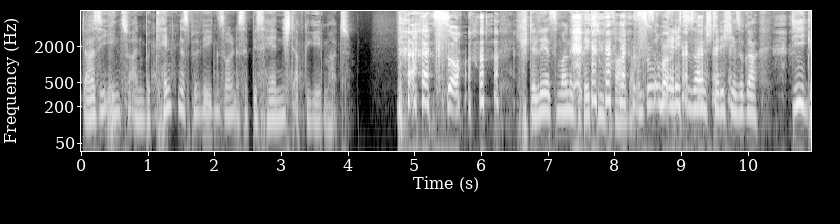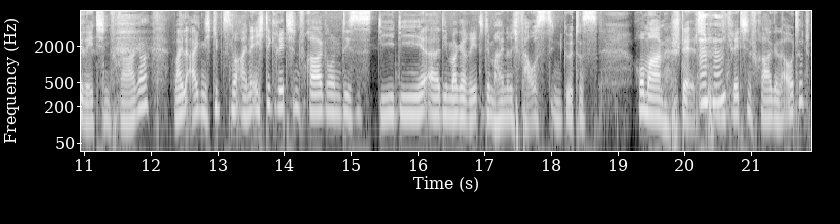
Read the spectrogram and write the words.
da sie ihn zu einem Bekenntnis bewegen soll, das er bisher nicht abgegeben hat. so. Ich stelle jetzt mal eine Gretchenfrage. Und um ehrlich zu sein, stelle ich dir sogar die Gretchenfrage, weil eigentlich gibt's nur eine echte Gretchenfrage und dieses die, die äh, die Margarete dem Heinrich Faust in Goethes Roman stellt. Mhm. Die Gretchenfrage lautet,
